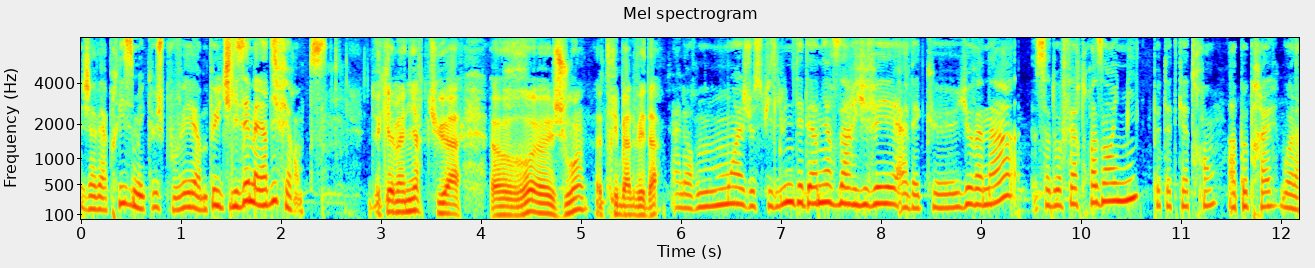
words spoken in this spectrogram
j'avais apprises, mais que je pouvais un peu utiliser de manière différente. De quelle manière tu as rejoint Tribal Veda? Alors moi, je suis l'une des dernières arrivées avec euh, Giovanna. Ça doit faire trois ans et demi, peut-être quatre ans, à peu près. Voilà,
